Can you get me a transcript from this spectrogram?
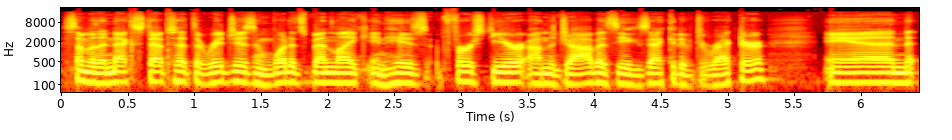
some of the next steps at the Ridges and what it's been like in his first year on the job as the executive director. And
